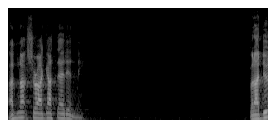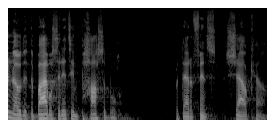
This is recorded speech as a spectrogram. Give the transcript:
I'm not sure I got that in me. But I do know that the Bible said it's impossible, but that offense shall come.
